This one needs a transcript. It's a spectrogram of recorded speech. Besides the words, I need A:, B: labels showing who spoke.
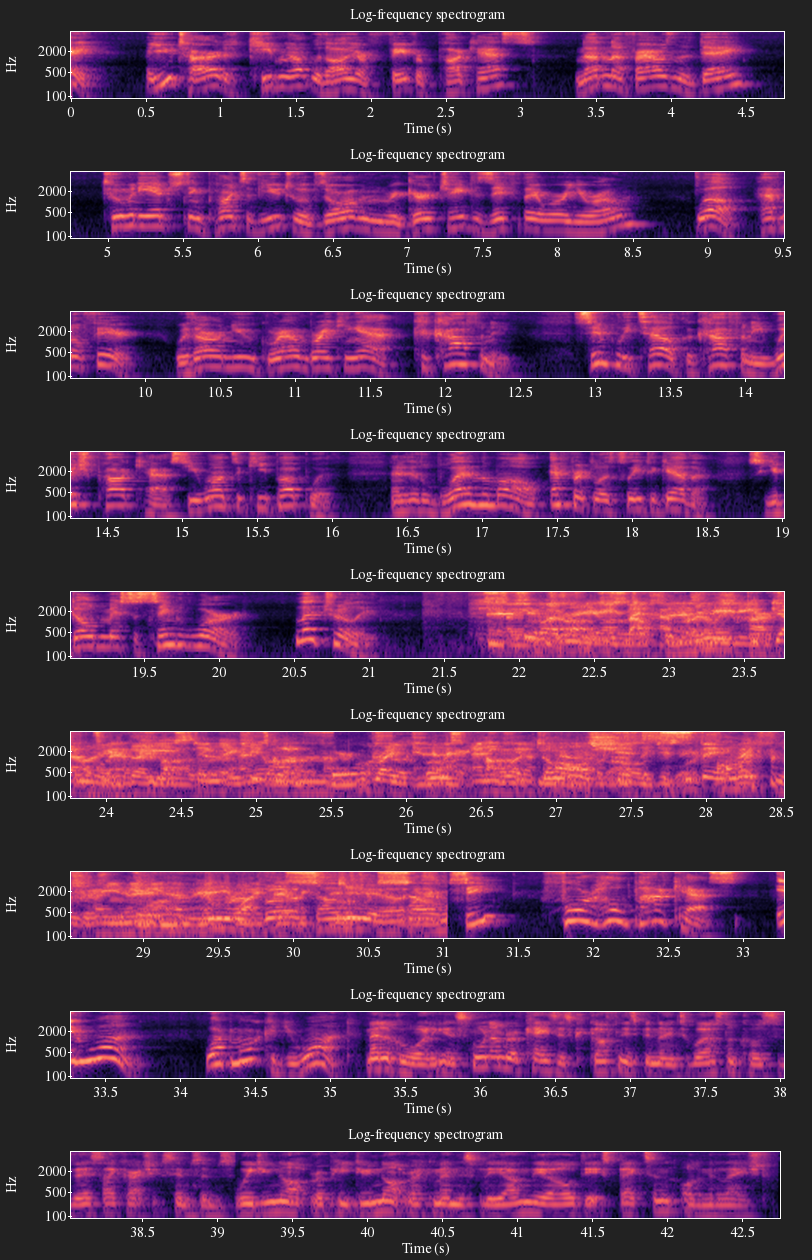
A: Hey, are you tired of keeping up with all your favorite podcasts? Not enough hours in the day? Too many interesting points of view to absorb and regurgitate as if they were your own? Well, have no fear. With our new groundbreaking app, Cacophony, simply tell Cacophony which podcasts you want to keep up with, and it'll blend them all effortlessly together so you don't miss a single word. Literally. See? Four whole podcasts in one. What more could you want?
B: Medical warning. In a small number of cases, cacophony has been known to worsen or cause severe psychiatric symptoms. We do not, repeat, do not recommend this for the young, the old, the expectant, or the middle aged.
